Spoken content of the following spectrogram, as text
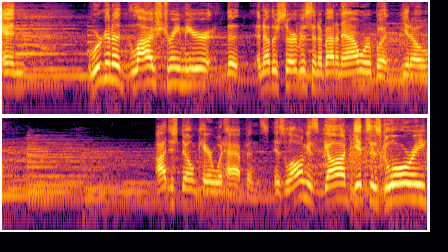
and we're going to live stream here the another service in about an hour, but you know, I just don't care what happens. As long as God gets his glory,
